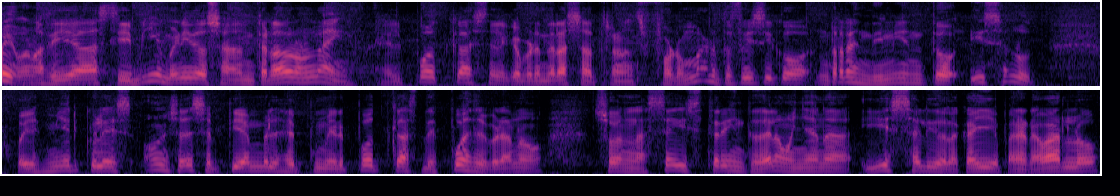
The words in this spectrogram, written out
Muy buenos días y bienvenidos a Entrenador Online, el podcast en el que aprenderás a transformar tu físico, rendimiento y salud. Hoy es miércoles 11 de septiembre, es el primer podcast después del verano, son las 6.30 de la mañana y he salido a la calle para grabarlo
